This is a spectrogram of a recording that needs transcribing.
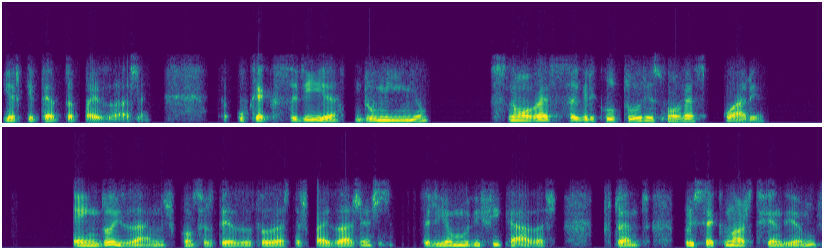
e arquiteto da paisagem. O que é que seria do Minho se não houvesse agricultura e se não houvesse pecuária? Em dois anos, com certeza, todas estas paisagens seriam modificadas. Portanto, por isso é que nós defendemos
